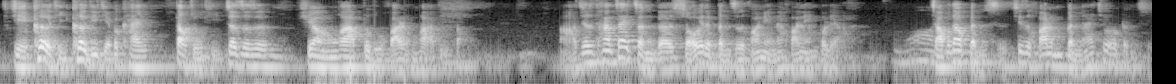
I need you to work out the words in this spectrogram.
解客体，客体解不开，到主体，这就是西方文化不如华人文化的地方。啊，就是他在整个所谓的本质还原，他还原不了，找不到本质。其实华人本来就有本质，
